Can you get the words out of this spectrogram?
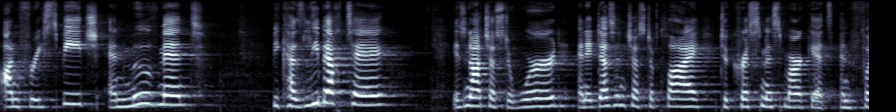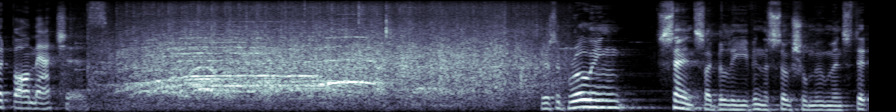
on free speech and movement, because liberté is not just a word, and it doesn't just apply to Christmas markets and football matches. There's a growing sense, I believe, in the social movements that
